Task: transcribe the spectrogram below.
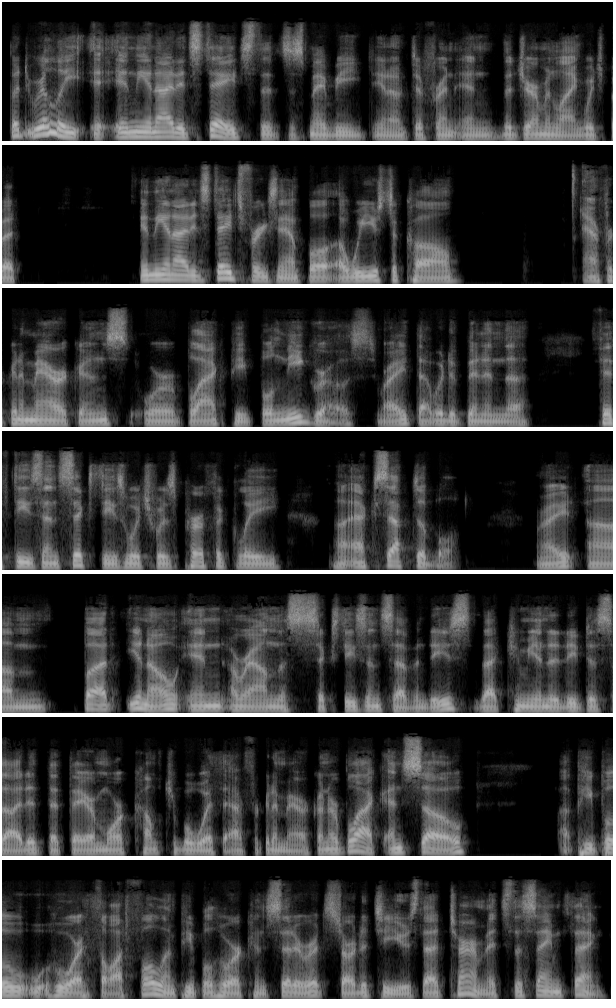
But really, in the United States, this may be you know different in the German language, but in the United States, for example, uh, we used to call African Americans or Black people Negroes, right? That would have been in the 50s and 60s, which was perfectly uh, acceptable, right? Um, but you know, in around the 60s and 70s, that community decided that they are more comfortable with African American or Black, and so uh, people who are thoughtful and people who are considerate started to use that term. It's the same thing.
